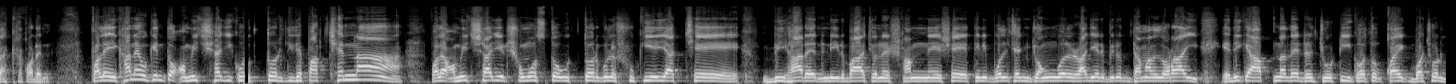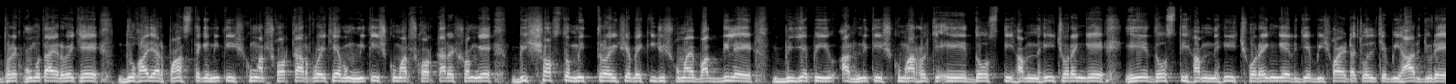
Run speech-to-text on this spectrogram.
ব্যাখ্যা করেন। ফলে এখানেও কিন্তু অমিত শাহজি উত্তর দিতে পারছেন না। ফলে অমিত শাহজির সমস্ত উত্তরগুলো শুকিয়ে যাচ্ছে। বিহারের নির্বাচনের সামনে এসে তিনি বলছেন, জঙ্গল রাজের বিরুদ্ধে আমার লড়াই। এদিকে আপনাদের জোটি গত কয়েক বছর ধরে ক্ষমতায় রয়েছে। দু থেকে নীতিশ কুমার সরকার রয়েছে এবং নীতিশ কুমার সরকারের সঙ্গে বিশ্বস্ত মিত্র হিসেবে কিছু সময় বাদ দিলে বিজেপি আর নীতিশ কুমার হচ্ছে, এ দোস্তি হাম নেই ছোড়েঙ্গে এ দোস্তি হাম নেই ছোড়েঙ্গের যে বিষয়টা চলছে বিহার জুড়ে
